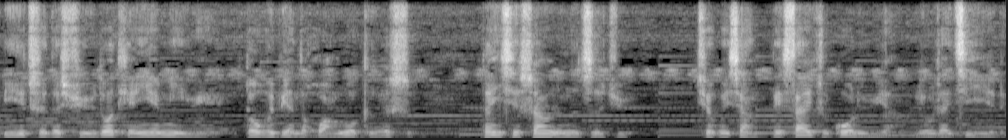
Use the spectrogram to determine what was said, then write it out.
彼此的许多甜言蜜语都会变得恍若隔世，但一些伤人的字句却会像被筛纸过滤一样留在记忆里。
